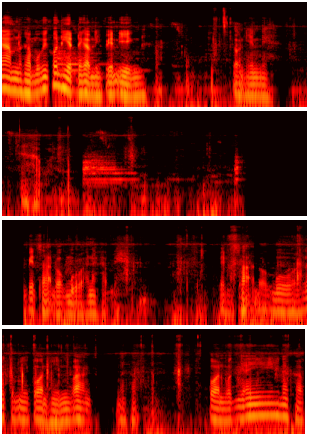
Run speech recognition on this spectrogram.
งามนะครับผมมีคนเห็ดนะครับนี่เป็นเองก้อนหินนี่นะครับ เป็นสระดอกบัวนะครับนี่เป็นสระดอกบัวแล้วก็มีก้อนหินว่างนะครับก้อนวักใหญ่นะครับ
